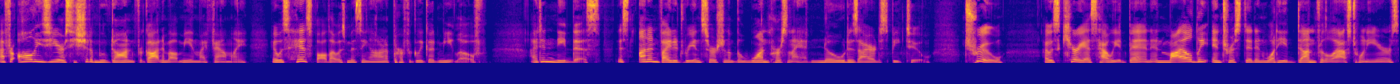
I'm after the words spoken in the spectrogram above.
After all these years, he should have moved on and forgotten about me and my family. It was his fault I was missing out on a perfectly good meatloaf. I didn't need this, this uninvited reinsertion of the one person I had no desire to speak to. True, I was curious how he had been and mildly interested in what he had done for the last 20 years,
